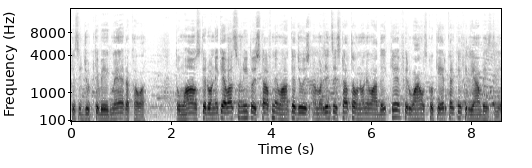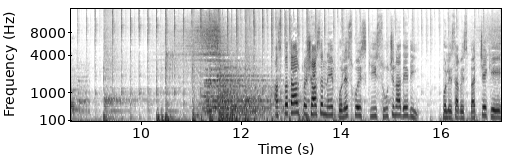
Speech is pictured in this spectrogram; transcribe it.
किसी जूट के बैग में रखा हुआ। तो वहाँ उसके रोने की आवाज़ सुनी तो स्टाफ ने वहाँ के जो इमरजेंसी स्टाफ था, उन्होंने वहाँ देख के फिर वहाँ उसको केयर करके फिर यहाँ भेज दिया है। अस्पताल प्रशासन ने पुलिस को इसकी सूचना दे दी। पुलिस अब इस बच्चे के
